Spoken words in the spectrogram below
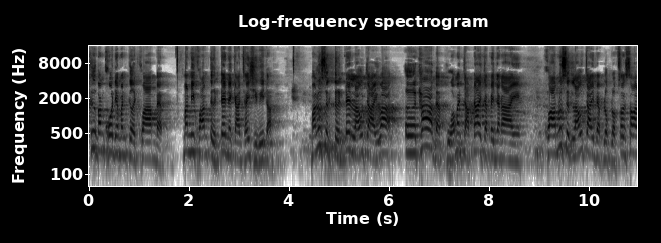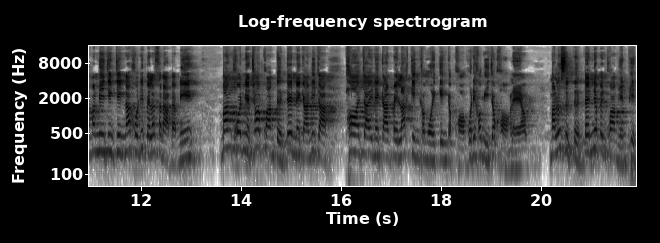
คือบางคนเนี่ยมันเกิดความแบบ มันมีความตื่นเต้นในการใช้ชีวิตอะ มันรู้สึกตื่นเต้นเล้าใจว่า เออ ถ้าแบบผัวมันจับได้จะเป็นยังไง ความรู้สึกเล้าใจแบบหลบๆซ่อนๆ มันมีจริง ๆ นะ คนที่เป็นลักษณะแบบนี้ บางคนเนี่ยชอบความตื่นเต้นในการที่จะพอใจในการไปลักกินขโมยกินกับของคนที่เขามีเจ้าของแล้ว มันรู้สึกตื่นเต้นเนี่ยเป็นความเห็นผิด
